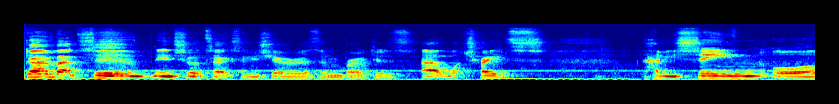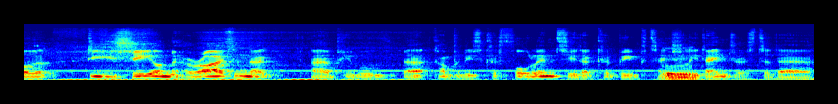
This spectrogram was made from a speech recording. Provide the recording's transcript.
going back to the insurtechs and insurers and brokers, uh, what traits have you seen or do you see on the horizon that uh, people, uh, companies could fall into that could be potentially mm. dangerous to their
